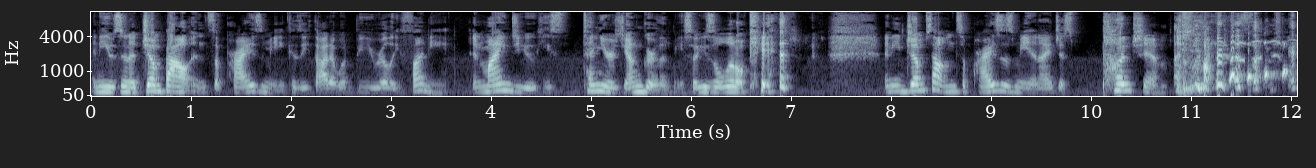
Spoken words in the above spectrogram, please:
and he was going to jump out and surprise me because he thought it would be really funny. And mind you he's 10 years younger than me so he's a little kid. And he jumps out and surprises me and i just punch him as hard as I can.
